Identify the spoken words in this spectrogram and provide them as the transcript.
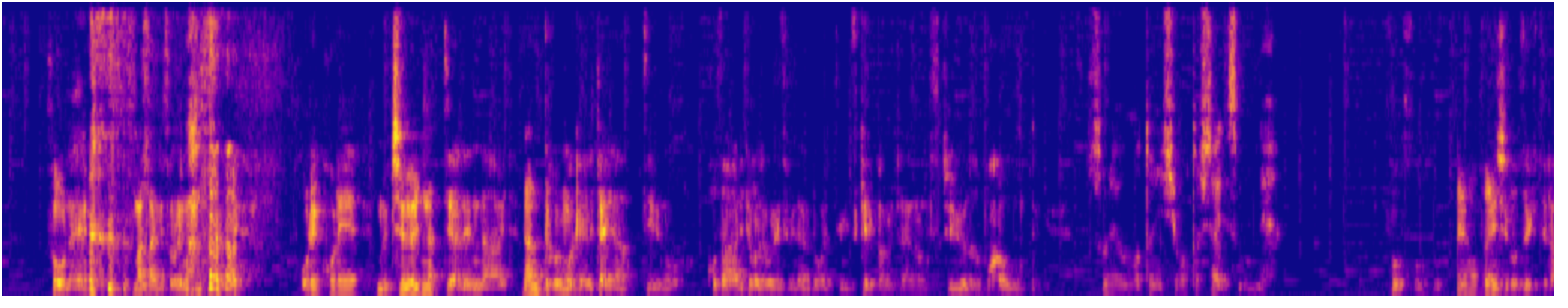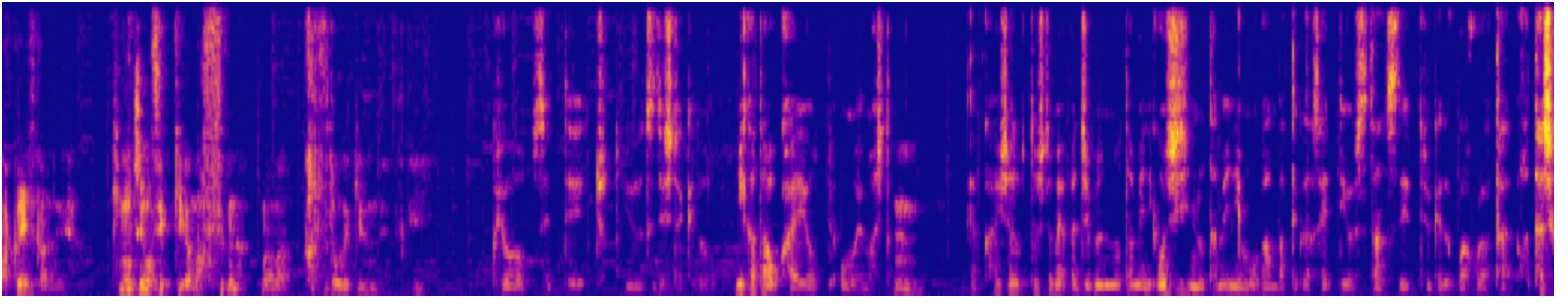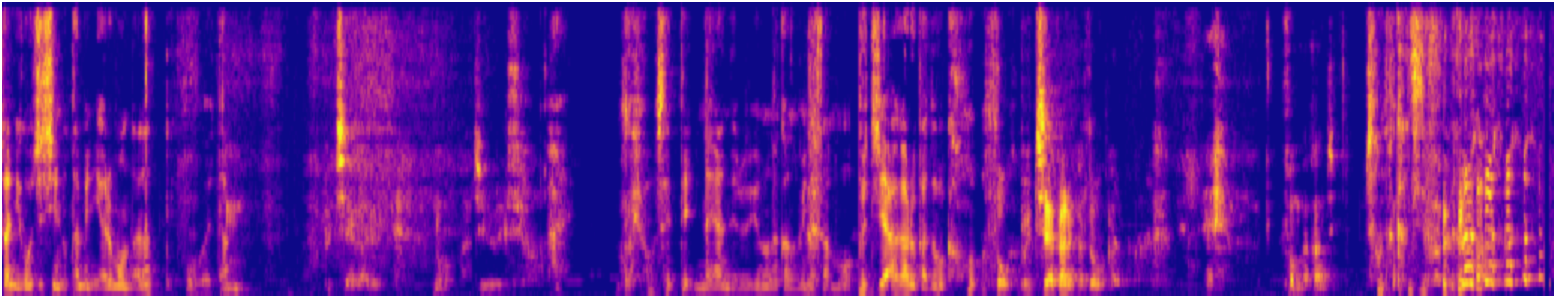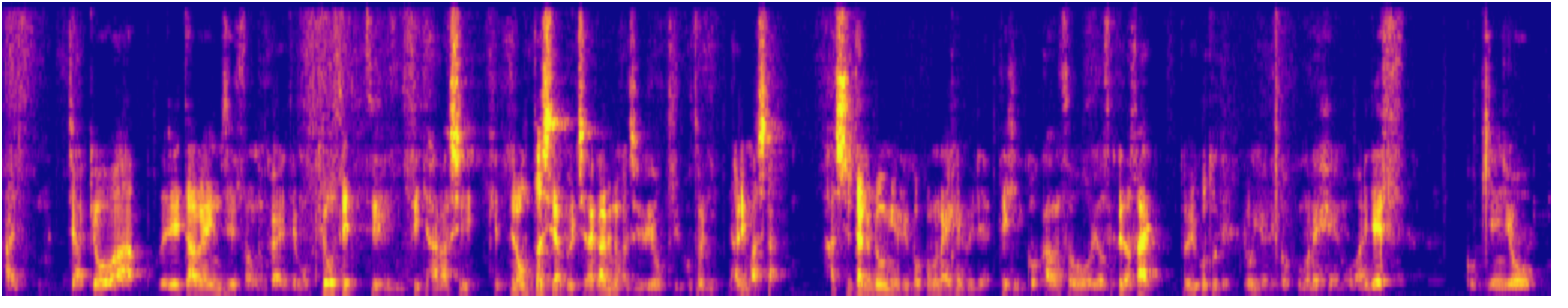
そうね。まさにそれなんですよね。俺これ夢中になってやれんな、みたいな。なんとかうまくやりたいなっていうのを、こだわりとか情熱みたいなのどうやって見つけるかみたいなのが重要だと僕は思ってる。それをもとに仕事したいですもんね。そうそうそう。それをもとに仕事できて楽ですからね。気持ちの設計がまっすぐなまま活動できるんで、次。目標設定ちょっと憂鬱でしたけど、見方を変えようって思いました。うん。会社としてもやっぱ自分のために、ご自身のためにも頑張ってくださいっていうスタンスで言ってるけど、わこれはた確かにご自身のためにやるもんだなって思えた。うん。ぶち上がるの重要ですよ。はい。目標設定に悩んでる世の中の皆さんも、ぶち上がるかどうかを、そう、ぶち上がるかどうか。えそんな感じ。そんな感じです。はい。じゃあ今日は、モデレーターのエンジェルさんを迎えて目標設定について話し、結論としてはぶち上がるのが重要ということになりました。ハッシュタグ論よりごこもない編で、ぜひご感想をお寄せください。ということで、論よりごこもない編終わりです。ごきげんよう。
